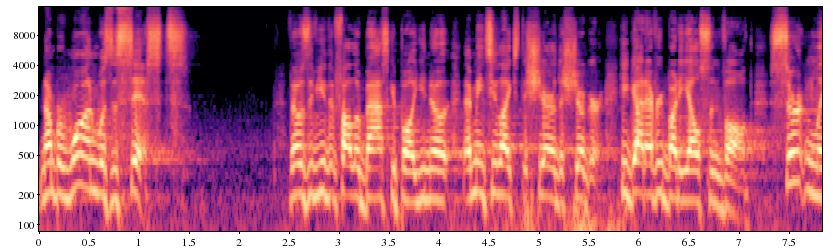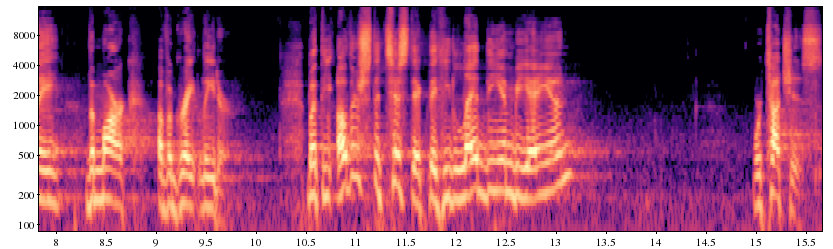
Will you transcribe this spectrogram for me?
Number one was assists. Those of you that follow basketball, you know that means he likes to share the sugar. He got everybody else involved. Certainly the mark of a great leader. But the other statistic that he led the NBA in were touches.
